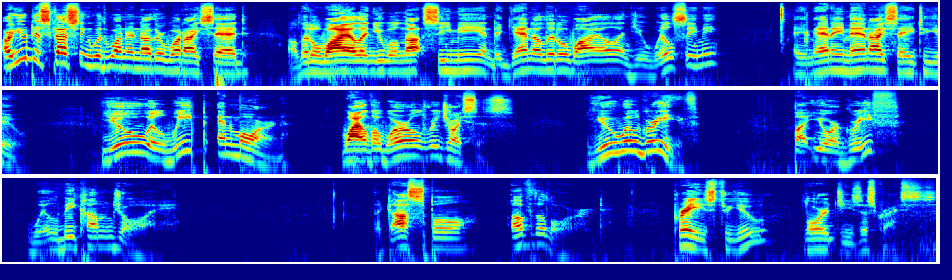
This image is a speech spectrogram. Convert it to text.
Are you discussing with one another what I said? A little while and you will not see me, and again a little while and you will see me? Amen, amen, I say to you. You will weep and mourn while the world rejoices. You will grieve, but your grief will become joy. The Gospel of the Lord. Praise to you, Lord Jesus Christ.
